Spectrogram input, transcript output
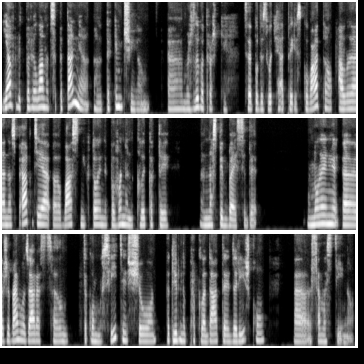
Я б відповіла на це питання е, таким чином. Е, Можливо, трошки це буде звучати різкувато, але насправді е, вас ніхто і не повинен кликати на співбесіди. Ми е, живемо зараз в такому світі, що потрібно прокладати доріжку е, самостійно.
